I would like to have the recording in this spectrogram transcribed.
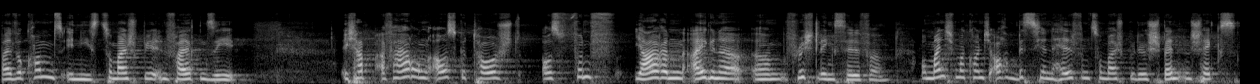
bei Willkommensinnis, zum Beispiel in Falkensee. Ich habe Erfahrungen ausgetauscht aus fünf Jahren eigener ähm, Flüchtlingshilfe. Und manchmal konnte ich auch ein bisschen helfen, zum Beispiel durch Spendenchecks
